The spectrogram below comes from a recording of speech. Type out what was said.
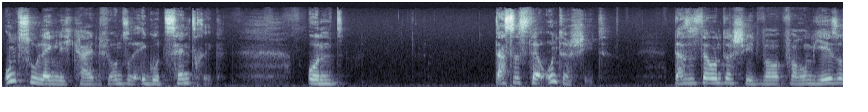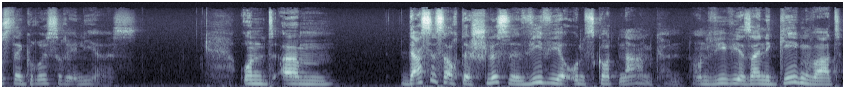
Unzulänglichkeiten, für unsere Egozentrik. Und das ist der Unterschied. Das ist der Unterschied, warum Jesus der größere Elia ist. Und ähm, das ist auch der Schlüssel, wie wir uns Gott nahen können und wie wir seine Gegenwart,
